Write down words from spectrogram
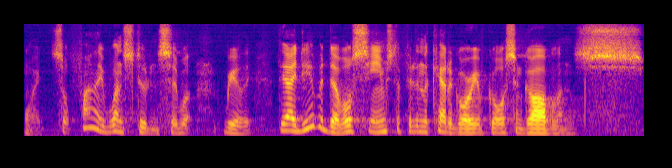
point. So finally, one student said, Well, really, the idea of a devil seems to fit in the category of ghosts and goblins.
